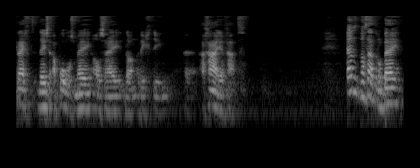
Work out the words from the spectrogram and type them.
Krijgt deze Apollos mee als hij dan richting uh, Achaia gaat. En dan staat er nog bij,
